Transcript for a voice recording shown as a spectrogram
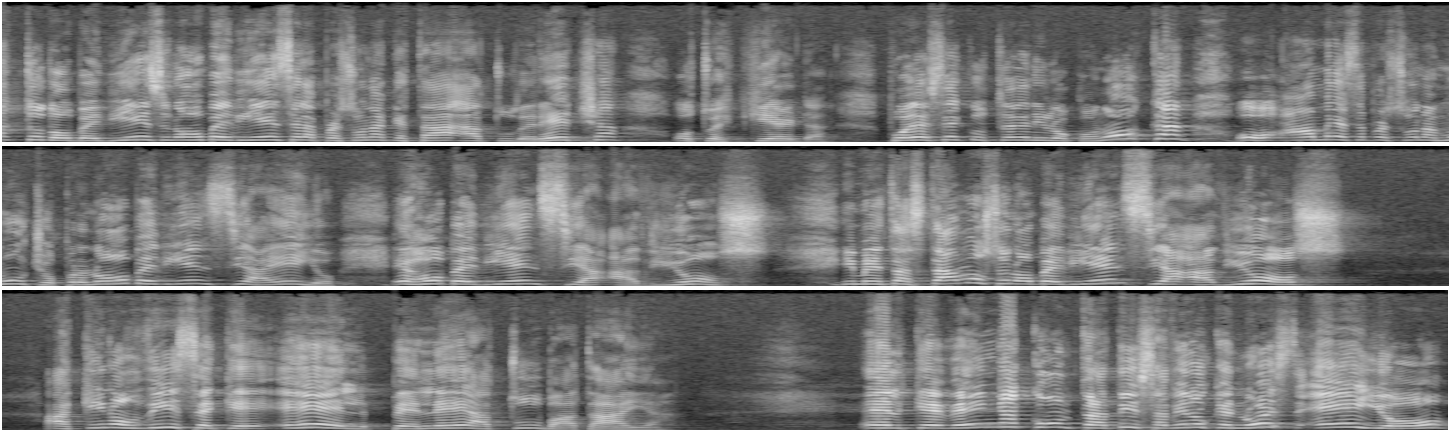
acto de obediencia no es obediencia a la persona que está a tu derecha o tu izquierda. Puede ser que ustedes ni lo conozcan o amen a esa persona mucho, pero no es obediencia a ellos, es obediencia a Dios. Y mientras estamos en obediencia a Dios, aquí nos dice que Él pelea tu batalla. El que venga contra ti sabiendo que no es ellos,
